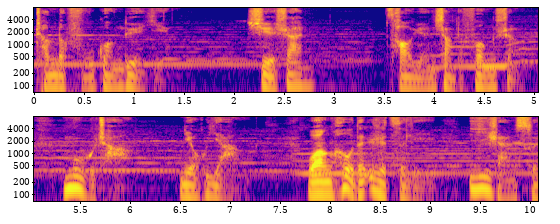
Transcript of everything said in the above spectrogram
成了浮光掠影，雪山、草原上的风声、牧场、牛羊，往后的日子里依然随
